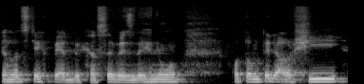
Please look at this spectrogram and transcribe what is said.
Těhle z těch pět bych asi vyzdvihnul. Potom ty další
